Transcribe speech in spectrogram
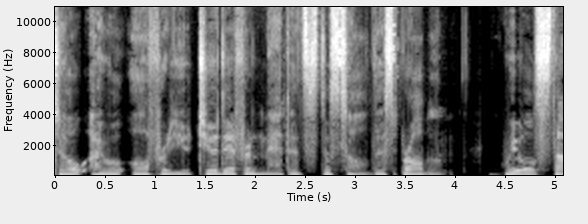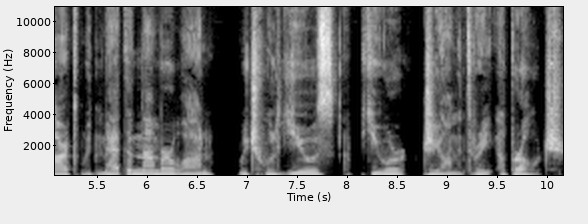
So I will offer you two different methods to solve this problem. We will start with method number one, which will use a pure geometry approach.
